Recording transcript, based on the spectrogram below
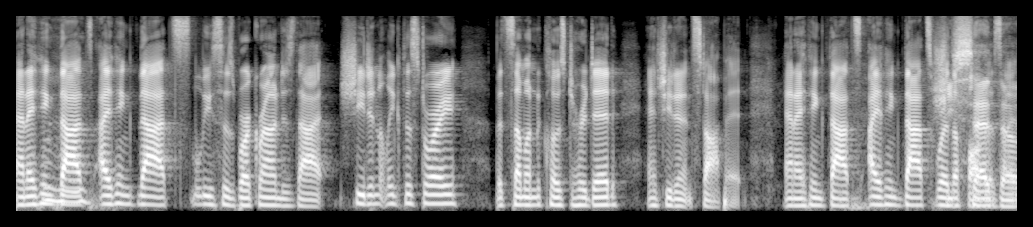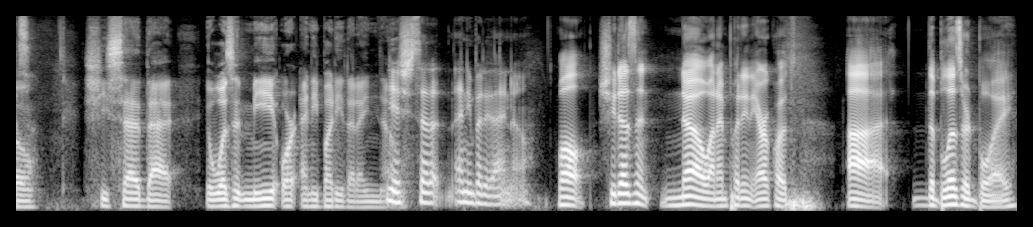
and I Mm-hmm. think that's I think that's Lisa's workaround is that she didn't leak the story, but someone close to her did, and she didn't stop it. And I think that's I think that's where She the fault said is. though, she said that it wasn't me or anybody that I know. yeah, she said it, anybody that I know. Well, she doesn't know, and I'm putting air quotes, uh, the Blizzard boy,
